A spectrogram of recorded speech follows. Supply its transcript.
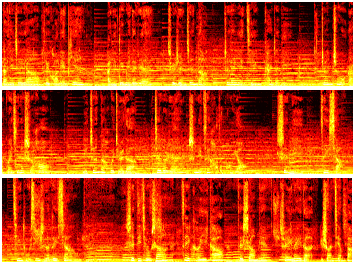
当你这样废话连篇，而你对面的人却认真的睁着眼睛看着你，专注而关心的时候，你真的会觉得这个人是你最好的朋友，是你最想倾吐心事的对象，是地球上最可依靠，在上面垂泪的一双肩膀。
